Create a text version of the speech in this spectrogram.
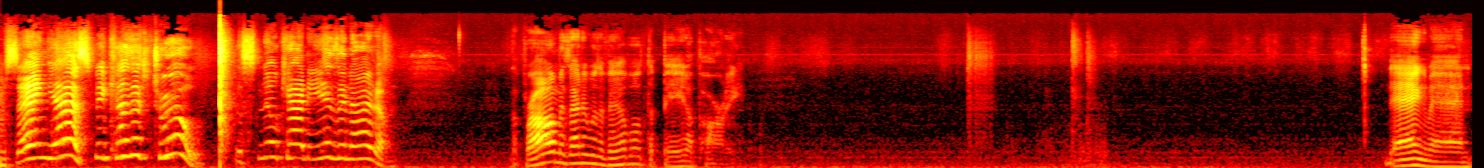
I'm saying yes because it's true. The Snowcat is an item. The problem is that it was available at the beta party. Dang, man.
